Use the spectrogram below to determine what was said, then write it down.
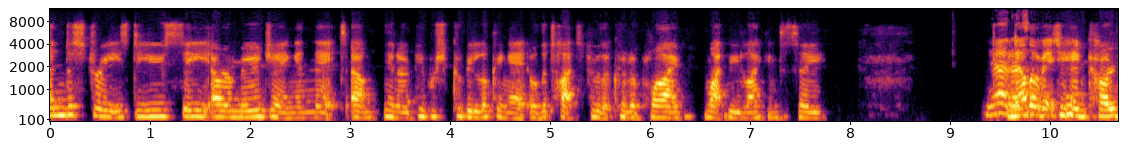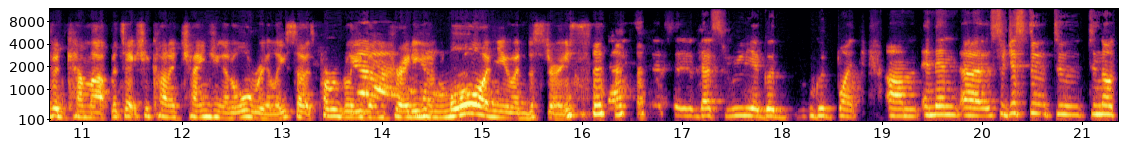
industries do you see are emerging and that, um, you know, people should, could be looking at or the types of people that could apply might be liking to see? Yeah, now we've actually had COVID come up, it's actually kind of changing it all really. So it's probably even creating yeah. even more new industries. that's, that's, a- that's really a good good point. Um, and then, uh, so just to, to, to note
